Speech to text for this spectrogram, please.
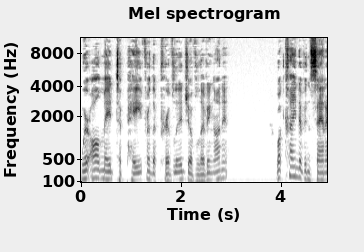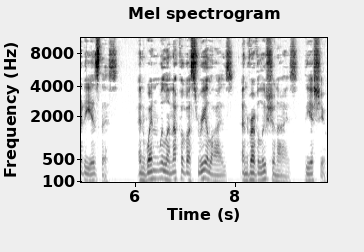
we're all made to pay for the privilege of living on it? What kind of insanity is this, and when will enough of us realize and revolutionize the issue?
